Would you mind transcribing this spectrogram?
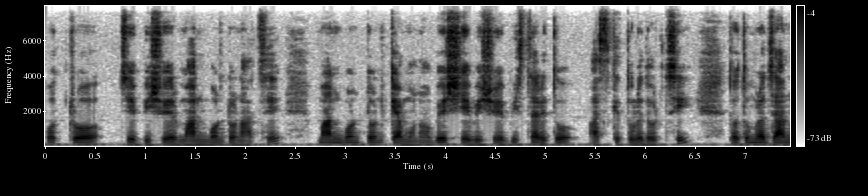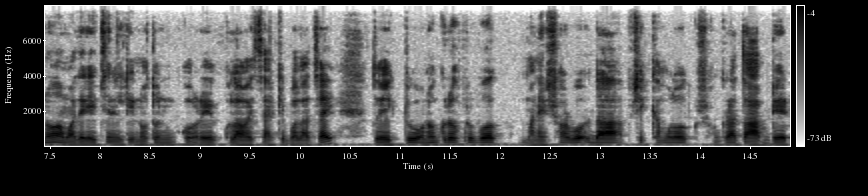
পত্র যে বিষয়ের মানবন্টন আছে, মানবন্টন কেমন হবে সে বিষয়ে বিস্তারিত আজকে তুলে ধরছি। তো তোমরা জানো, আমাদের এই চ্যানেলটি নতুন করে খোলা হয়েছে আর কি বলা যায়। তো একটু অনুগ্রহপূর্বক মানে সর্বদা শিক্ষামূলক সংক্রান্ত আপডেট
